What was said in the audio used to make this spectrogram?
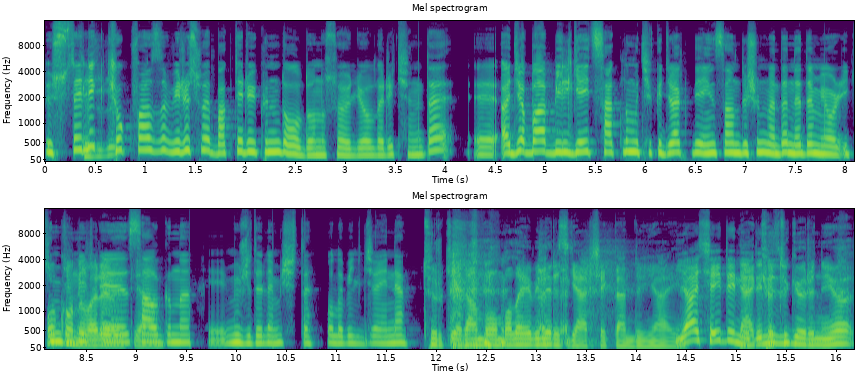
Üstelik çözülür. çok fazla virüs ve bakteri yükünün de olduğunu söylüyorlar içinde. Ee, acaba Bill Gates haklı mı çıkacak diye insan düşünmeden ne demiyor ikinci bir var, e, evet salgını e, müjdelemişti olabileceğini. Türkiye'den bombalayabiliriz gerçekten dünyayı. Ya şey deniyor. Yani deniz... Kötü görünüyor.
